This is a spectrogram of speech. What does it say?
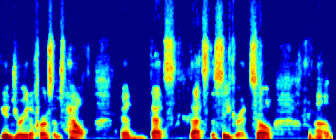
injuring a person's health, and that's that's the secret. So. Um,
